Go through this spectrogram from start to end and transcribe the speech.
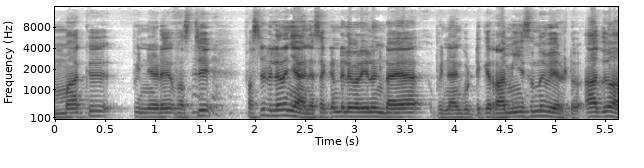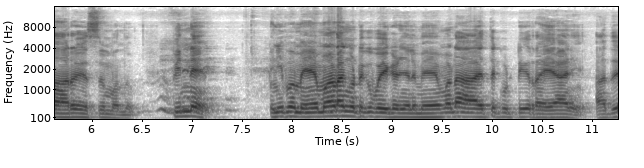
ഉമ്മാക്ക് പിന്നീട് ഫസ്റ്റ് ഫസ്റ്റ് ഡെലിവറി ഞാൻ സെക്കൻഡ് ഡെലിവറിയിൽ ഉണ്ടായ പിന്നെ ആൺകുട്ടിക്ക് റമീസ് എന്ന് പേരിട്ടു. അതും ആറ് എസും വന്നു. പിന്നെ ഇനിയിപ്പോ മേമാട് അങ്ങോട്ടേക്ക് പോയി കഴിഞ്ഞാൽ മേമാട് ആദ്യത്തെ കുട്ടി റയാന്. അത്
